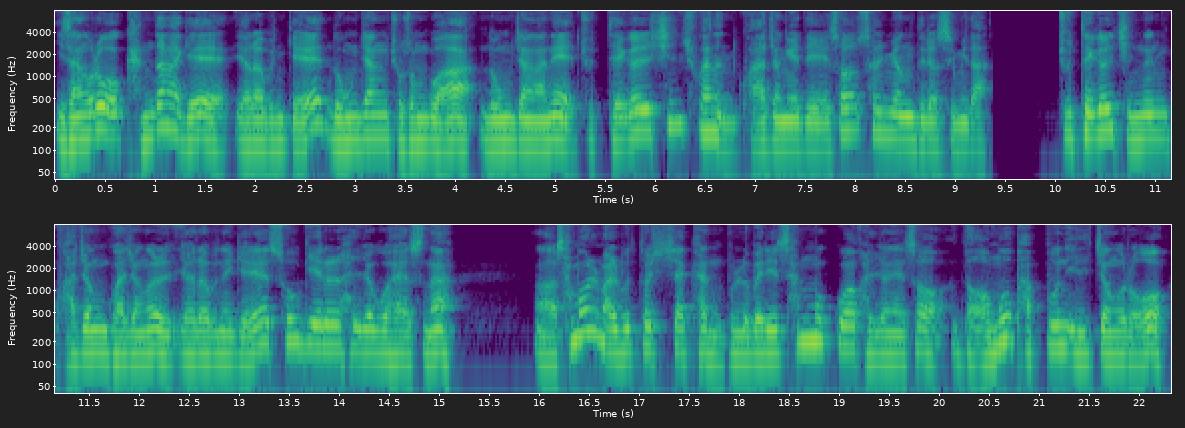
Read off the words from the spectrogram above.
이상으로 간단하게 여러분께 농장 조성과 농장 안에 주택을 신축하는 과정에 대해서 설명드렸습니다. 주택을 짓는 과정 과정을 여러분에게 소개를 하려고 하였으나 3월 말부터 시작한 블루베리 삽목과 관련해서 너무 바쁜 일정으로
